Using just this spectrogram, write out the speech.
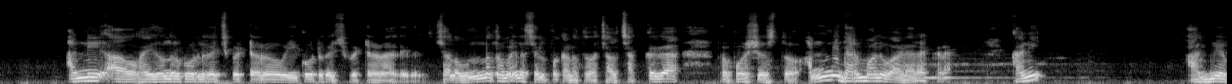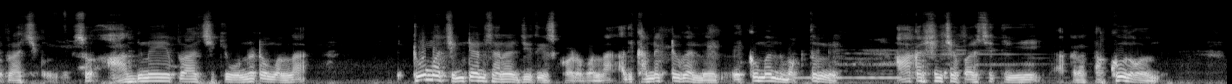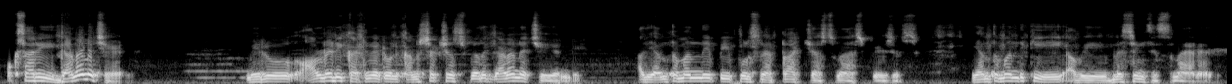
అన్ని ఆ ఒక ఐదు వందల కోట్లు ఖర్చు పెట్టారో వెయ్యి కోట్లు ఖర్చు పెట్టారో నాకు తెలియదు చాలా ఉన్నతమైన శిల్పకళతో చాలా చక్కగా ప్రపోర్షన్స్తో అన్ని ధర్మాలు వాడారు అక్కడ. కానీ ఆగ్నేయ ప్రాచికి ఉంది. సో ఆగ్నేయ ప్రాచికి ఉండటం వల్ల టూ మచ్ ఇంటెన్స్ ఎనర్జీ తీసుకోవడం వల్ల అది కండక్టివ్గా లేదు. ఎక్కువ మంది భక్తుల్ని ఆకర్షించే పరిస్థితి అక్కడ తక్కువగా ఉంది. ఒకసారి గణన చేయండి. మీరు ఆల్రెడీ కట్టినటువంటి కన్స్ట్రక్షన్స్ మీద గణన చేయండి. అది ఎంతమంది పీపుల్స్ని అట్రాక్ట్ చేస్తున్నాయి ఆ స్పేసెస్ ఎంతమందికి అవి బ్లెస్సింగ్స్ ఇస్తున్నాయి అనేది?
